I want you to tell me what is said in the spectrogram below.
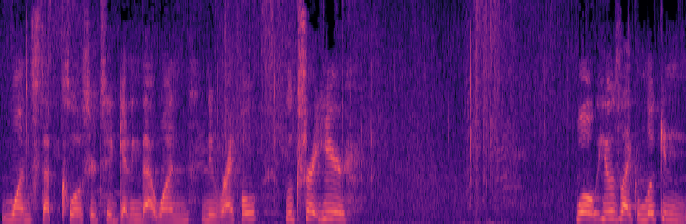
one step closer to getting that one new rifle. Luke's right here. Whoa, he was like looking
